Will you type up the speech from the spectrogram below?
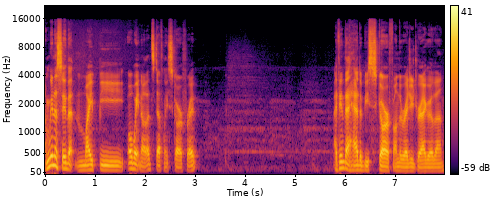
I'm going to say that might be... Oh, wait, no, that's definitely Scarf, right? I think that had to be Scarf on the Regidrago then.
